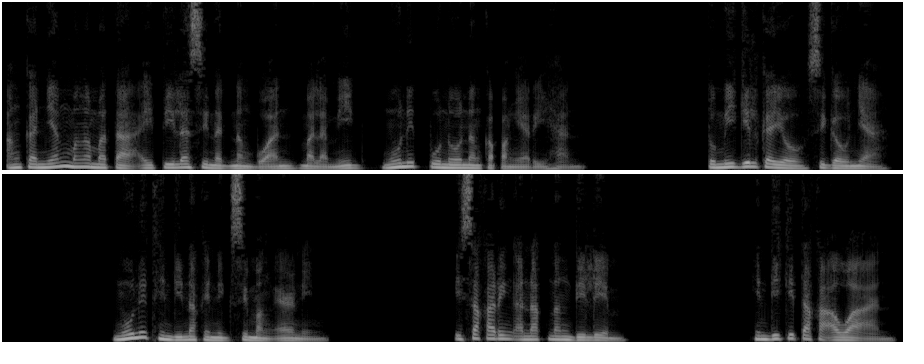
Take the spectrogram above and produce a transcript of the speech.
Ang kanyang mga mata ay tila sinag ng buwan, malamig, ngunit puno ng kapangyarihan. Tumigil kayo, sigaw niya. Ngunit hindi nakinig si Mang Erning. Isa ka ring anak ng dilim. Hindi kita kaawaan.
